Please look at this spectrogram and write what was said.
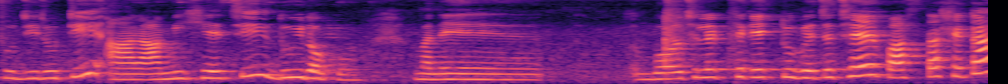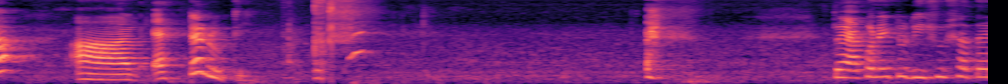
সুজি রুটি আর আমি খেয়েছি দুই রকম। মানে বড় ছেলের থেকে একটু বেঁচেছে পাস্তা সেটা আর একটা রুটি। তো এখন একটু রিশুর সাথে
